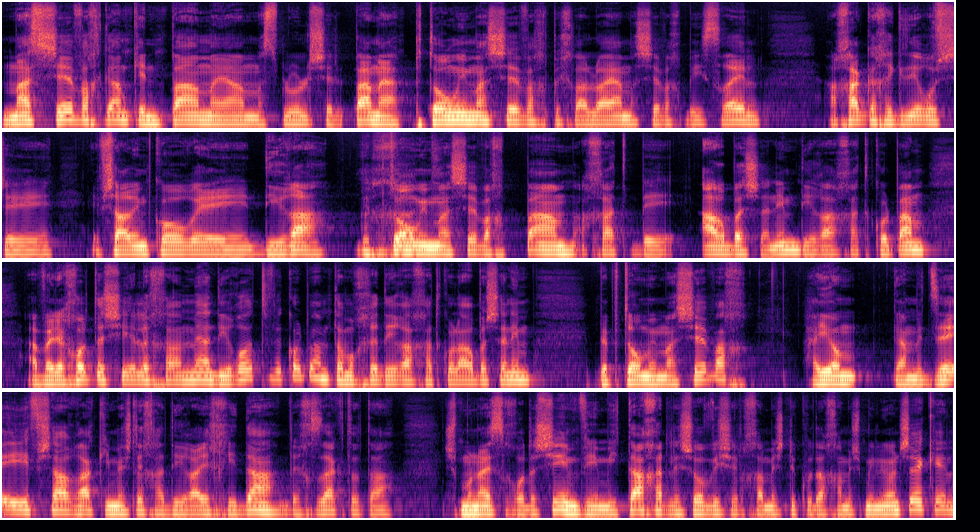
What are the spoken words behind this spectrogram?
מס שבח גם כן, פעם היה מסלול של, פעם היה פטור ממס שבח, בכלל לא היה מס שבח בישראל. אחר כך הגדירו שאפשר למכור אה, דירה בפטור. ממס שבח פעם אחת בארבע שנים, דירה אחת כל פעם, אבל יכולת שיהיה לך 100 דירות, וכל פעם אתה מוכר דירה אחת כל ארבע שנים בפטור ממס שבח. היום גם את זה אי אפשר, רק אם יש לך דירה יחידה והחזקת אותה 18 חודשים, והיא מתחת לשווי של 5.5 מיליון שקל,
